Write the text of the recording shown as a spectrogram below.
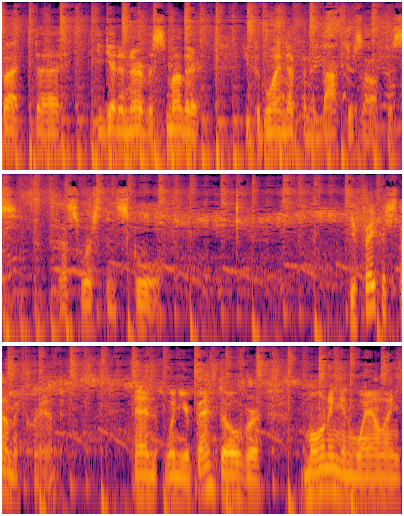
but uh, you get a nervous mother, you could wind up in a doctor's office. That's worse than school. You fake a stomach cramp, and when you're bent over, moaning and wailing,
